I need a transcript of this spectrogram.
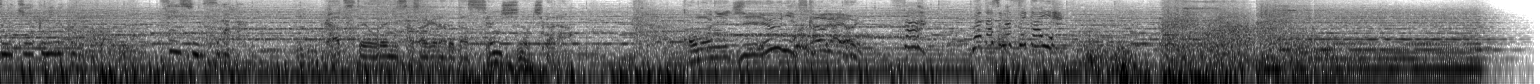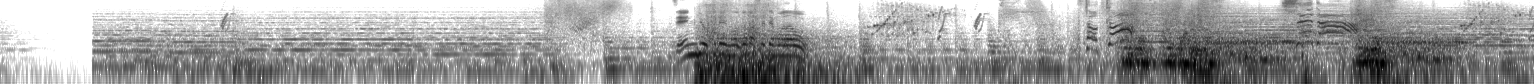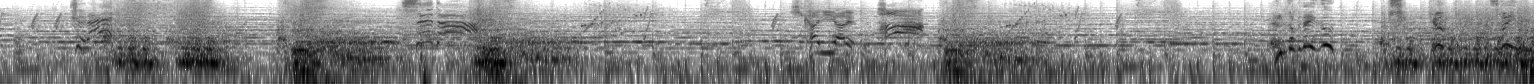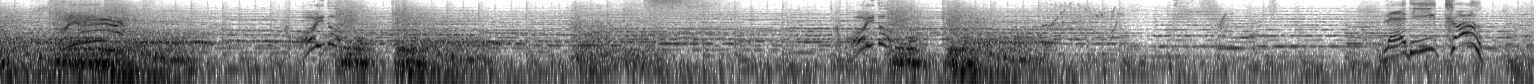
私の記憶に残る戦士の姿。かつて俺に捧げられた戦士の力。共に自由に使うがよい。さあ私の世界へ。全力で臨ませてもらおう速攻シュート食らえシュート光あれ!はあ!連続で行く!そい!おいど!おいど！レディーゴー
